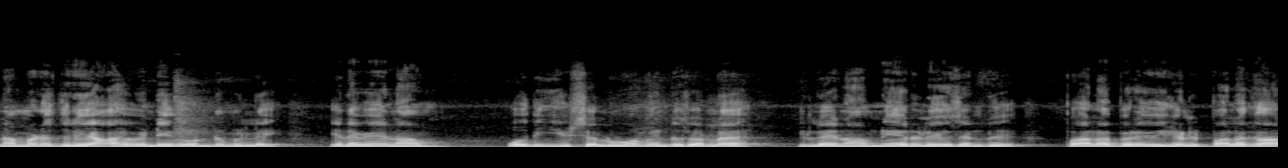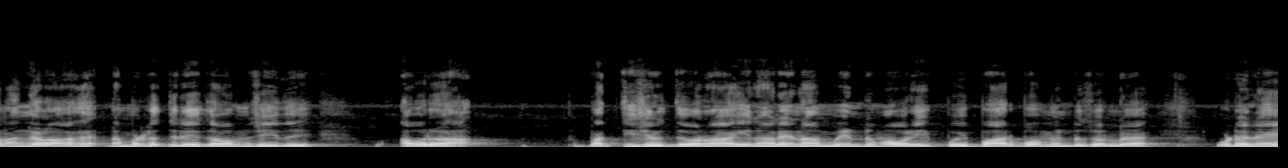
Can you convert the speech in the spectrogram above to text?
நம்மிடத்திலே ஆக வேண்டியது ஒன்றுமில்லை எனவே நாம் ஒதுங்கி செல்வோம் என்று சொல்ல இல்லை நாம் நேரிலே சென்று பல பிறவிகள் பல காலங்களாக நம்மிடத்திலே தவம் செய்து அவர் பக்தி செலுத்துவர் ஆகினாலே நாம் மீண்டும் அவரை போய் பார்ப்போம் என்று சொல்ல உடனே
